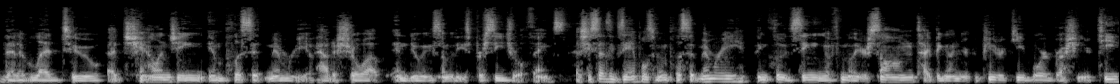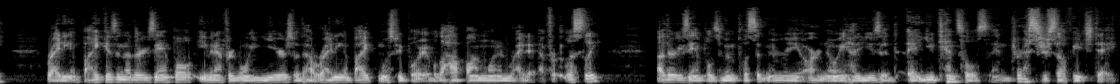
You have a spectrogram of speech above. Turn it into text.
that have led to a challenging implicit memory of how to show up and doing some of these procedural things. She says examples of implicit memory include singing a familiar song, typing on your computer keyboard, brushing your teeth. Riding a bike is another example. Even after going years without riding a bike, most people are able to hop on one and ride it effortlessly. Other examples of implicit memory are knowing how to use a, a uh, utensils and dress yourself each day,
